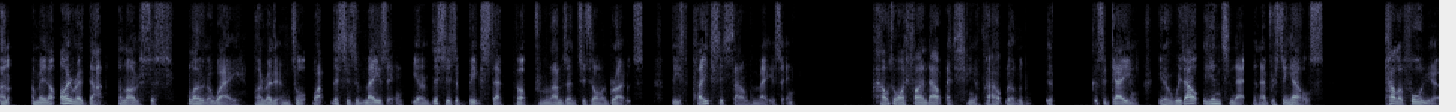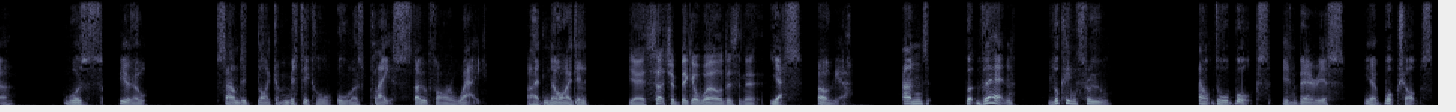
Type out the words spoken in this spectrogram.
And I mean, I read that and I was just blown away. I read it and thought, wow, this is amazing. You know, this is a big step up from Land's End to John O'Groats. These places sound amazing. How do I find out anything about them? Because again, you know, without the internet and everything else, California was, you know, sounded like a mythical almost place so far away. I had no idea. Yeah, it's such a bigger world, isn't it? Yes. Oh, yeah. And, but then looking through outdoor books in various, you know, bookshops,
